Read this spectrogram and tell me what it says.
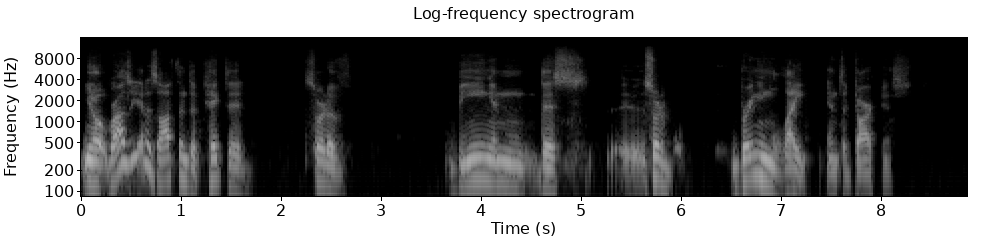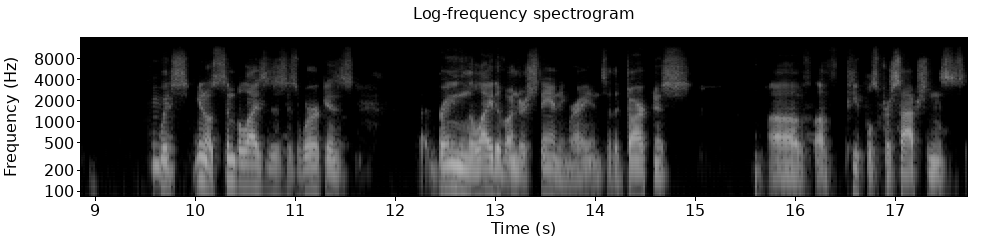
you know, Raziel is often depicted sort of being in this uh, sort of bringing light into darkness, mm-hmm. which you know symbolizes his work as bringing the light of understanding right into the darkness of of people's perceptions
